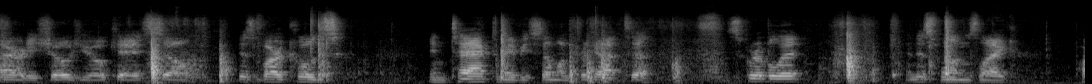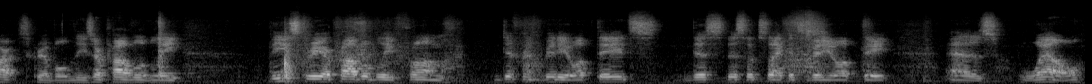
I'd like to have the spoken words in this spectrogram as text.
I already showed you. Okay, so this barcode's intact. Maybe someone forgot to scribble it. And this one's like part scribbled. These are probably, these three are probably from different video updates. This, this looks like it's a video update as well.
